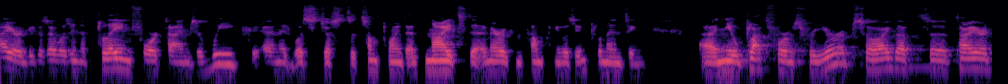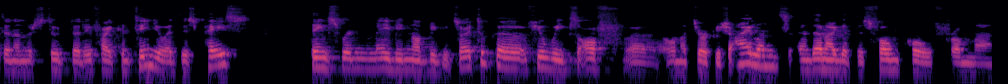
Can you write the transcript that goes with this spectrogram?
tired because I was in a plane four times a week. And it was just at some point at night, the American company was implementing uh, new platforms for Europe. So I got uh, tired and understood that if I continue at this pace, things were maybe not be good. So I took a few weeks off uh, on a Turkish island. And then I get this phone call from uh,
